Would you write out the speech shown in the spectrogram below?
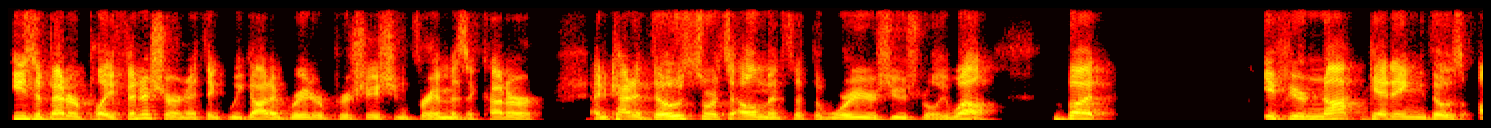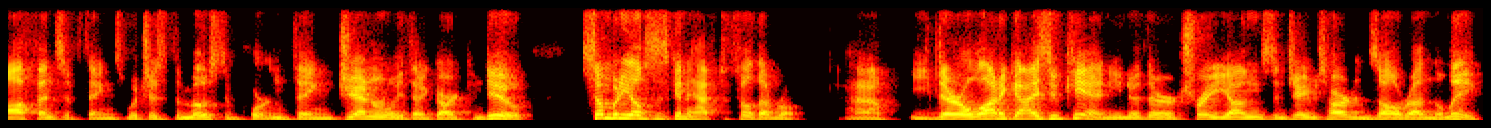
He's a better play finisher. And I think we got a greater appreciation for him as a cutter and kind of those sorts of elements that the Warriors use really well. But if you're not getting those offensive things, which is the most important thing generally that a guard can do, somebody else is going to have to fill that role. Know, there are a lot of guys who can. You know, there are Trae Youngs and James Hardens all around the league.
